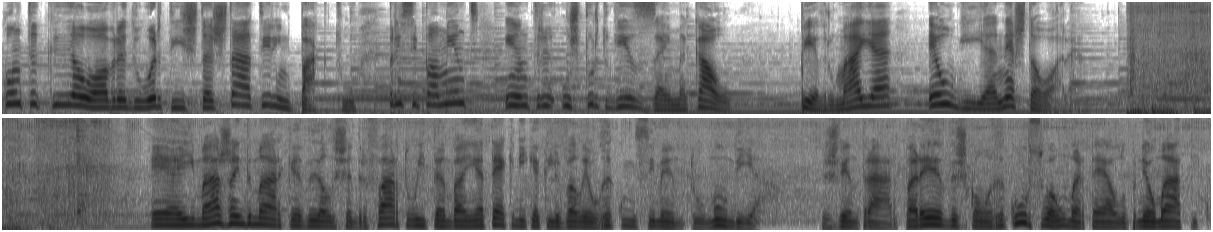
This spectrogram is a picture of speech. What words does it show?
conta que a obra do artista está a ter impacto, principalmente entre os portugueses em Macau. Pedro Maia é o guia nesta hora. É a imagem de marca de Alexandre Farto e também a técnica que lhe valeu reconhecimento mundial. Esventrar paredes com recurso a um martelo pneumático.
